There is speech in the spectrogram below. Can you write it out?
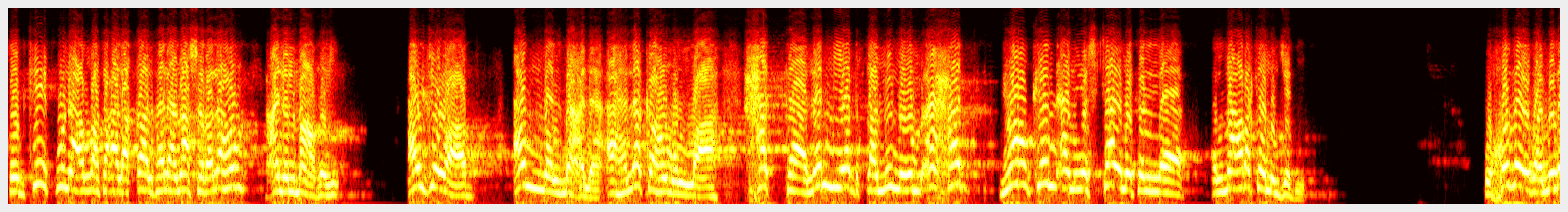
طيب كيف هنا الله تعالى قال فلا ناصر لهم؟ عن الماضي. الجواب أن المعنى أهلكهم الله حتى لم يبق منهم أحد يمكن أن يستأنف المعركة من جديد. وخذ أيضا من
